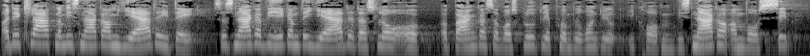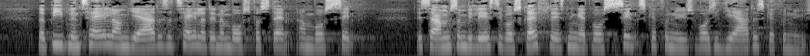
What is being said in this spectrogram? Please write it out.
Og det er klart, når vi snakker om hjerte i dag, så snakker vi ikke om det hjerte, der slår og, og banker, så vores blod bliver pumpet rundt i, i kroppen. Vi snakker om vores sind. Når Bibelen taler om hjertet, så taler den om vores forstand, om vores sind. Det samme som vi læste i vores skriftlæsning, at vores sind skal fornyes, vores hjerte skal fornyes.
